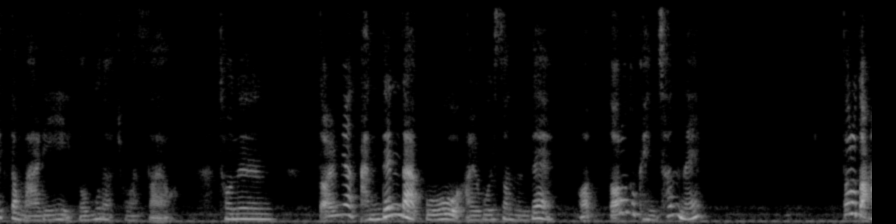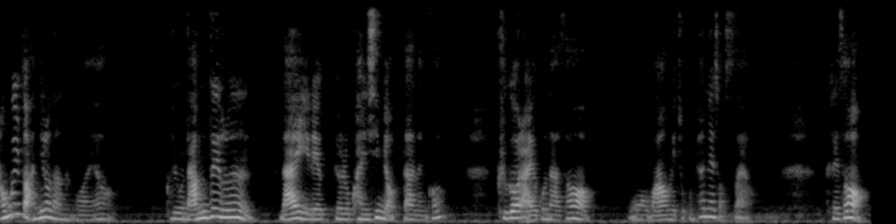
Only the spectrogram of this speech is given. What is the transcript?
했던 말이 너무나 좋았어요. 저는 떨면 안 된다고 알고 있었는데 어, 떨어도 괜찮네. 떨어도 아무 일도 안 일어나는 거예요. 그리고 남들은 나의 일에 별로 관심이 없다는 거 그걸 알고 나서 어, 마음이 조금 편해졌어요. 그래서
